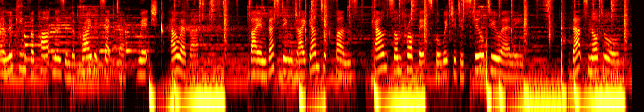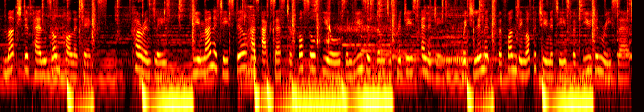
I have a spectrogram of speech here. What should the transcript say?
are looking for partners in the private sector, which, however, by investing gigantic funds, counts on profits for which it is still too early. That's not all. Much depends on politics. Currently, humanity still has access to fossil fuels and uses them to produce energy, which limits the funding opportunities for fusion research.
